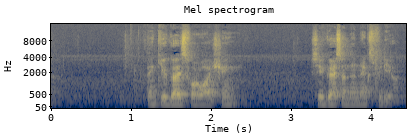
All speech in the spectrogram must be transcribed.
Thank you guys for watching. See you guys on the next video.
